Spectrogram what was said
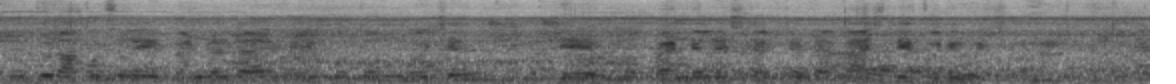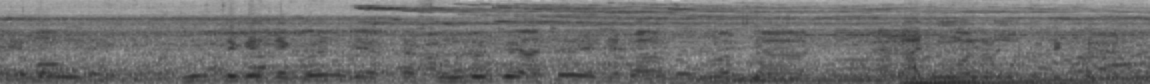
পুজোর আকর্ষণে এই প্যান্ডেলটা এই প্রথম হয়েছে, যে পুরো প্যান্ডেল স্ট্রাকচারটা কাজ দিয়ে তৈরি হয়েছে। এবং দূর থেকে দেখবেন যে একটা সৌন্দর্য আছে, যেটা পুরো একটা রাজমহলের মতো দেখতে পাবেন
